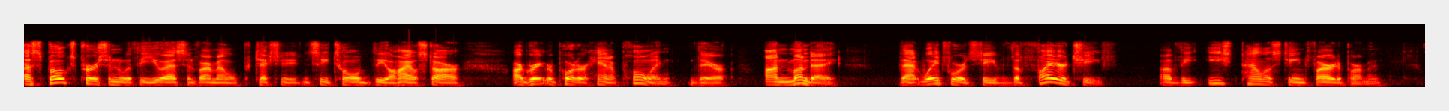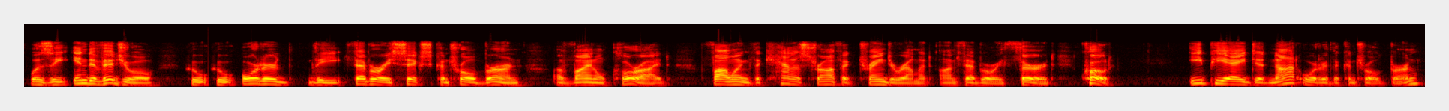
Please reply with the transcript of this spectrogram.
a spokesperson with the U.S. Environmental Protection Agency told the Ohio Star, our great reporter Hannah Poling there on Monday, that wait for it, Steve, the fire chief of the East Palestine Fire Department was the individual who, who ordered the February 6th controlled burn of vinyl chloride following the catastrophic train derailment on February 3rd. Quote, EPA did not order the controlled burn.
